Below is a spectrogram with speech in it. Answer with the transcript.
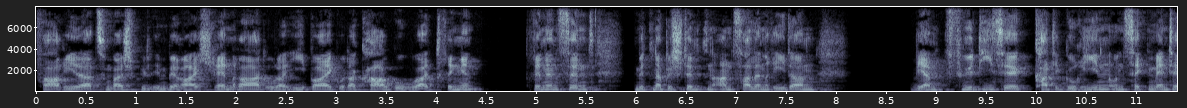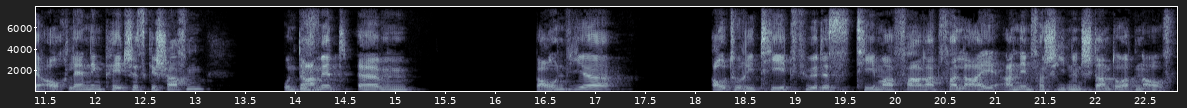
Fahrräder zum Beispiel im Bereich Rennrad oder E-Bike oder Cargo weit drinnen, drinnen sind, mit einer bestimmten Anzahl an Rädern, werden für diese Kategorien und Segmente auch Landingpages geschaffen. Und mhm. damit ähm, bauen wir Autorität für das Thema Fahrradverleih an den verschiedenen Standorten auf.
